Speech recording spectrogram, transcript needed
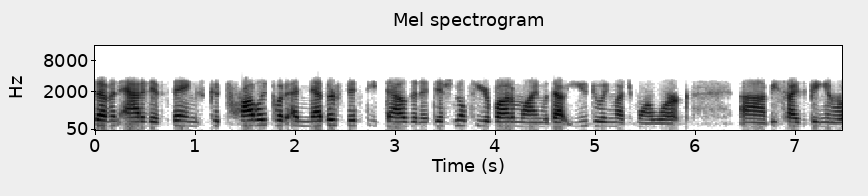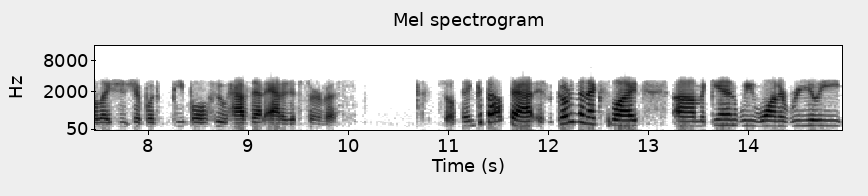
seven additive things could probably put another 50,000 additional to your bottom line without you doing much more work. Uh, besides being in relationship with people who have that additive service. So think about that. As we go to the next slide, um, again, we want to really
